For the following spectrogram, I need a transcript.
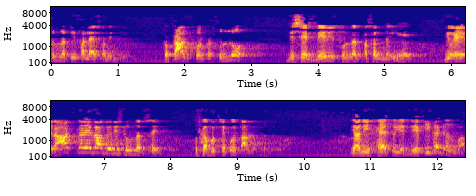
سنتی فلح سمجھ تو کان کھول کر سن لو، جسے میری سنت پسند نہیں ہے، جو اعراض کرے گا میری سنت سے، اس کا مجھ سے کوئی تعلق نہیں ہوگا۔ یعنی ہے تو یہ نیکی کا جذبہ،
